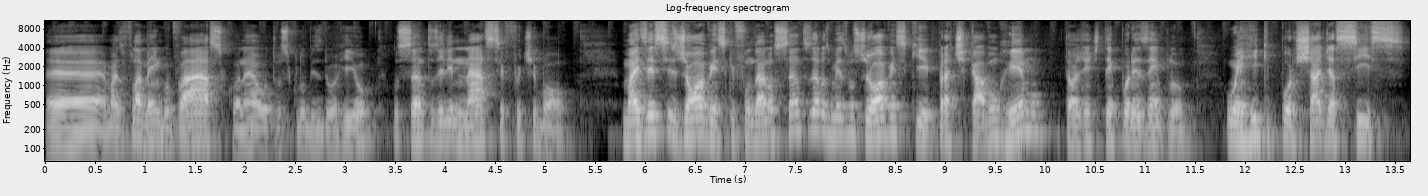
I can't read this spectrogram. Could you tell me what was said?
é, mas o Flamengo, Vasco, né, outros clubes do Rio, o Santos ele nasce futebol. Mas esses jovens que fundaram o Santos eram os mesmos jovens que praticavam remo. Então a gente tem, por exemplo, o Henrique Porchat de Assis,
